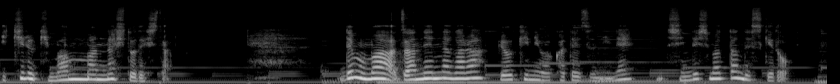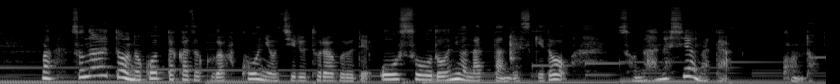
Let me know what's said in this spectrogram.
生きる気満々な人でした。でもまあ残念ながら病気には勝てずにね死んでしまったんですけどまあ、その後残った家族が不幸に陥るトラブルで大騒動にはなったんですけどその話はまた今度。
